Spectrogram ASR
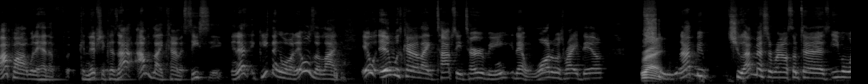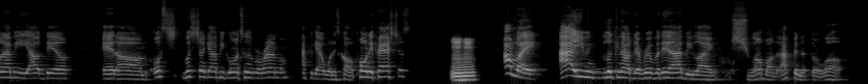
I probably would have had a conniption because I I'm like kind of seasick, and that you think about it, it was a like it it was kind of like topsy turvy. That water was right there. Right. Shoot, I be shoot. I mess around sometimes, even when I be out there at um what's what's junk I be going to in Veranda? I forgot what it's called. Pony pastures. Mm-hmm. I'm like I even looking out that river there, I'd be like, shoot, I'm about to, I finna throw up.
